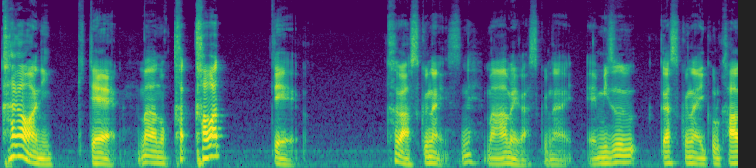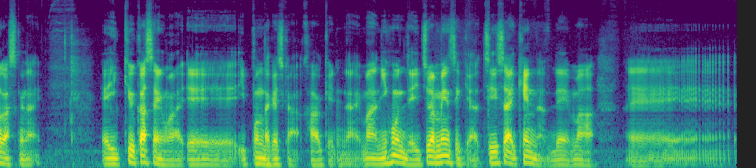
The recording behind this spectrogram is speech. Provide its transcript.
香川に来てまああの川って川が少ないですね。まあ雨が少ない。え水が少ないイコール川が少ない。え一級河川は、えー、1本だけしか川県にないまあ日本で一番面積は小さい県なんでまあえー、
